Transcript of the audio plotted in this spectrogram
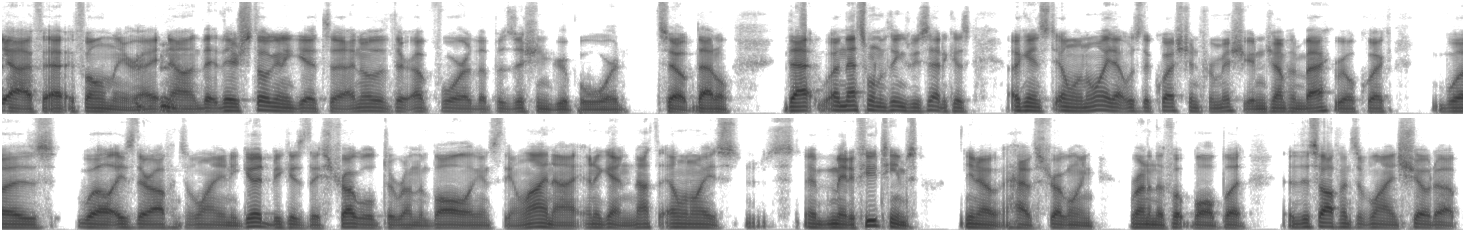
Yeah, if if only right now they, they're still going to get. Uh, I know that they're up for the position group award, so that'll that and that's one of the things we said because against Illinois, that was the question for Michigan. Jumping back real quick was well, is their offensive line any good because they struggled to run the ball against the Illini? And again, not that Illinois made a few teams you know have struggling running the football, but this offensive line showed up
